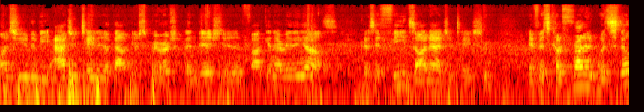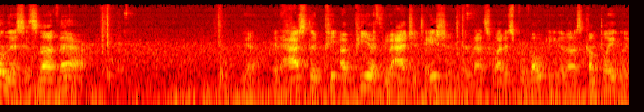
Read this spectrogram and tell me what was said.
Wants you to be agitated about your spiritual condition and fucking everything else because it feeds on agitation. If it's confronted with stillness, it's not there. Yeah, it has to appear through agitation, and that's what it's provoking in us completely.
